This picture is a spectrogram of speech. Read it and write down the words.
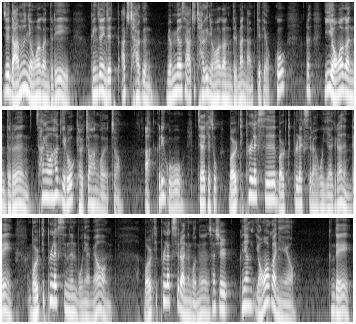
이제 남은 영화관들이 굉장히 이제 아주 작은 몇몇의 아주 작은 영화관들만 남게 되었고 이 영화관들은 상영하기로 결정한 거였죠. 아, 그리고 제가 계속 멀티플렉스, 멀티플렉스라고 이야기를 하는데, 멀티플렉스는 뭐냐면, 멀티플렉스라는 거는 사실 그냥 영화관이에요. 근데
